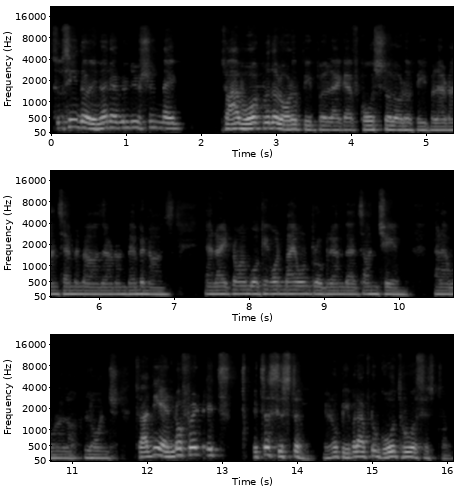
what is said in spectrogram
So see the inner revolution, like so I've worked with a lot of people, like I've coached a lot of people, I've done seminars, I've done webinars. And right now I'm working on my own program that's Unchained that I want to launch. So at the end of it, it's it's a system. You know, people have to go through a system.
